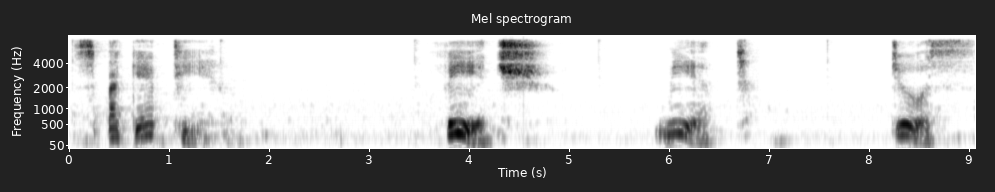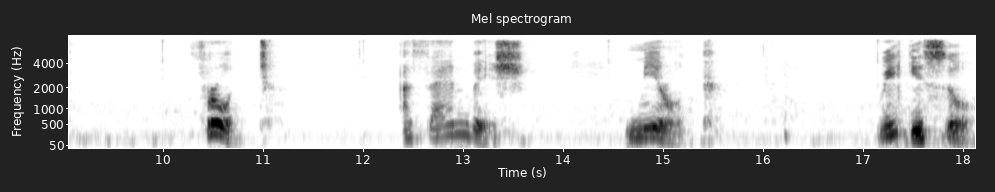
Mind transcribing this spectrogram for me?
spaghetti, fish, meat, juice, fruit, a sandwich, milk, wiki soup,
